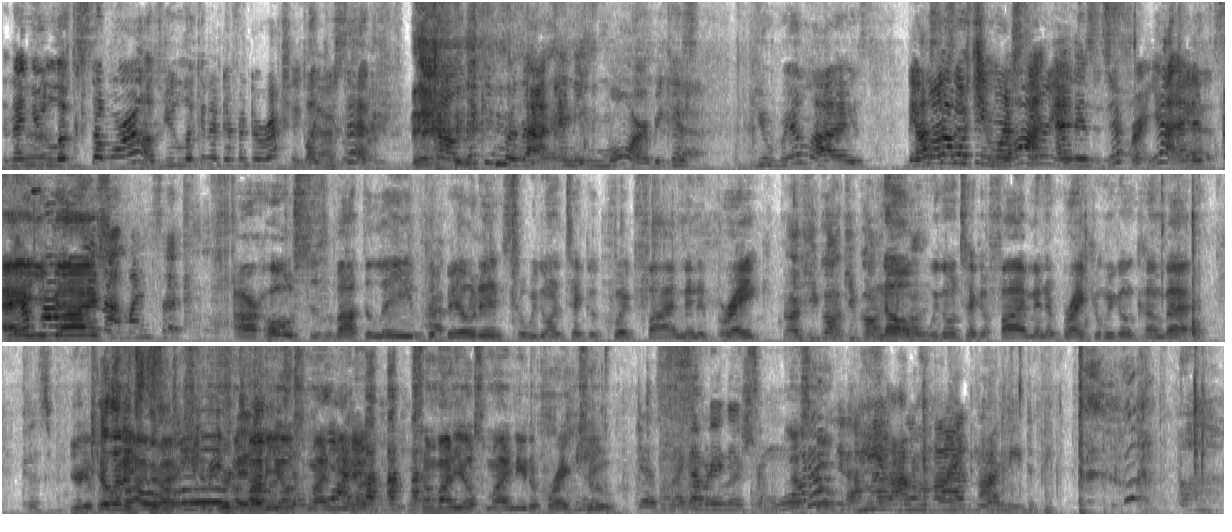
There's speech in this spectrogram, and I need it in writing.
and then Yeah. you look somewhere else. You look in a different direction, like you said. You're not looking for that anymore because Yeah. you realize They that's not what you more want, and it's different. Yeah, and Yes. it's Hey, they're you guys. in that mindset. our host is about to leave the building, so we're gonna take a quick five minute break. No, keep going, keep going. No, keep going. we're gonna take a five minute break and we're gonna come back. You're Give killing it still. seconds. Somebody else might need a somebody else might need a break too. Yes, somebody needs some water. Let's go. Me, I'm the brain. I need to pee.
